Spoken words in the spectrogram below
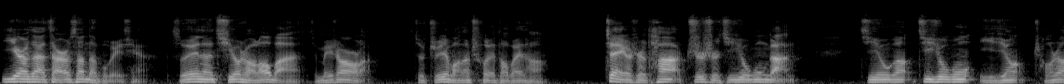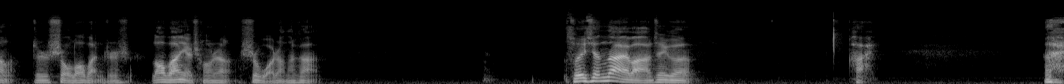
一而再，再而三的不给钱，所以呢，汽油厂老板就没招了，就直接往他车里倒白糖。这个是他指使机修工干的，机修工机修工已经承认了，这是受老板指使，老板也承认了是我让他干的。所以现在吧，这个，嗨，哎，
